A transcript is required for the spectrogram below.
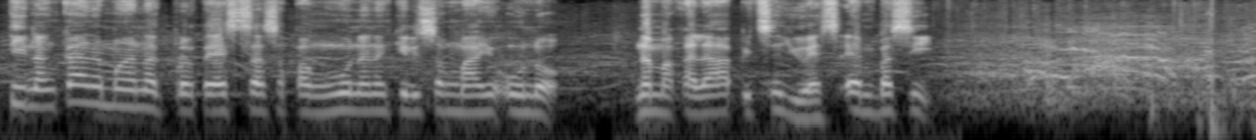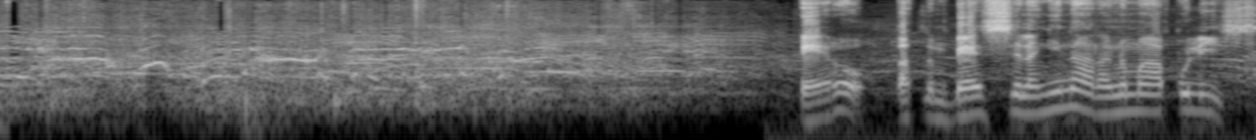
Tinangka ng mga nagprotesta sa pangunguna ng Kilusang Mayo 1 na makalapit sa US Embassy. Pero tatlong beses silang hinarang ng mga pulis.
